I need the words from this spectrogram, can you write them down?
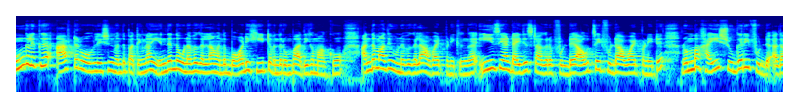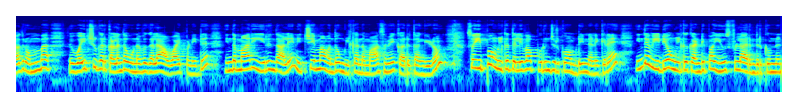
உங்களுக்கு ஆஃப்டர் ஓவலேஷன் வந்து பார்த்திங்கன்னா எந்தெந்த உணவுகள்லாம் வந்து பாடி ஹீட்டை வந்து ரொம்ப அதிகமாக்கும் அந்த மாதிரி உணவுகளை அவாய்ட் பண்ணிக்கோங்க. ஈஸியாக டைஜஸ்ட் ஆகிற ஃபுட்டு அவுட் சைட் ஃபுட்டை அவாய்ட் பண்ணிவிட்டு ரொம்ப ஹை சுகரி ஃபுட்டு அதாவது ரொம்ப ஒயிட் சுகர் கலந்த உணவுகளை அவாய்ட் பண்ணிவிட்டு இந்த மாதிரி இருந்தாலே நிச்சயமாக வந்து உங்களுக்கு அந்த மாதமே கருத்தங்கிடும். ஸோ இப்போ உங்களுக்கு தெளிவாக புரிஞ்சிருக்கும் அப்படின்னு நினைக்கிறேன். இந்த வீடியோ உங்களுக்கு கண்டிப்பாக யூஸ்ஃபுல்லாக இருந்திருக்கும்னு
